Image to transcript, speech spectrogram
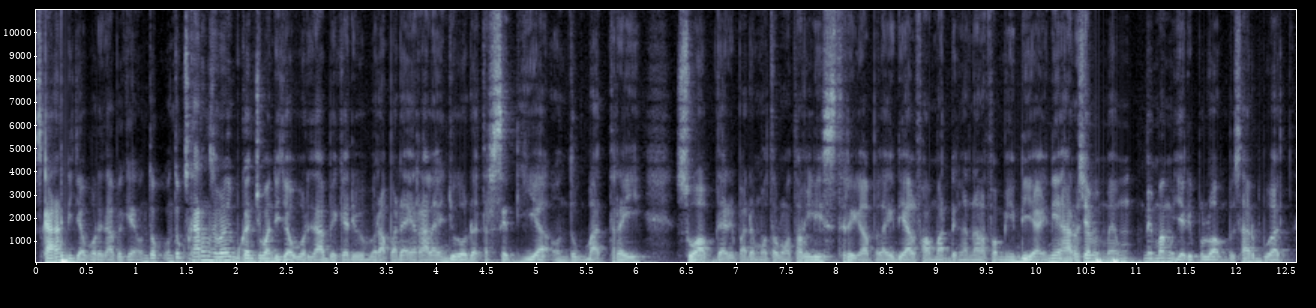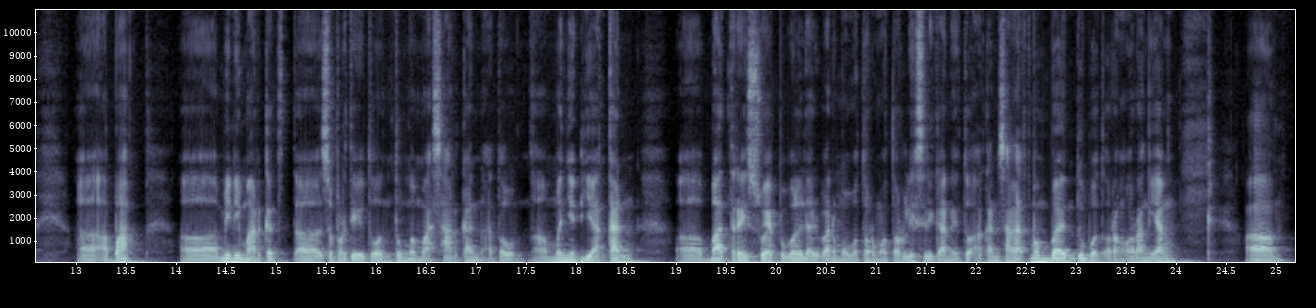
sekarang di Jabodetabek ya. Untuk untuk sekarang sebenarnya bukan cuma di Jabodetabek ya, di beberapa daerah lain juga udah tersedia untuk baterai swap daripada motor-motor listrik apalagi di Alfamart dengan Alfamedia. Ini harusnya memang memang menjadi peluang besar buat uh, apa uh, minimarket uh, seperti itu untuk memasarkan atau uh, menyediakan uh, baterai swappable daripada motor-motor listrik kan itu akan sangat membantu buat orang-orang yang uh,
